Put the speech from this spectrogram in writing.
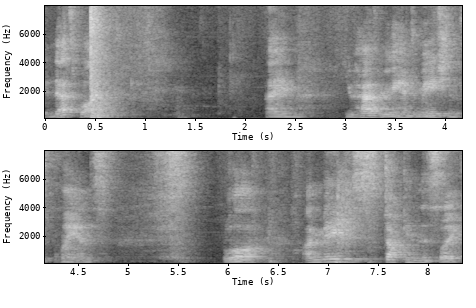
And that's why I'm you have your animations plans. Well, I may be stuck in this like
